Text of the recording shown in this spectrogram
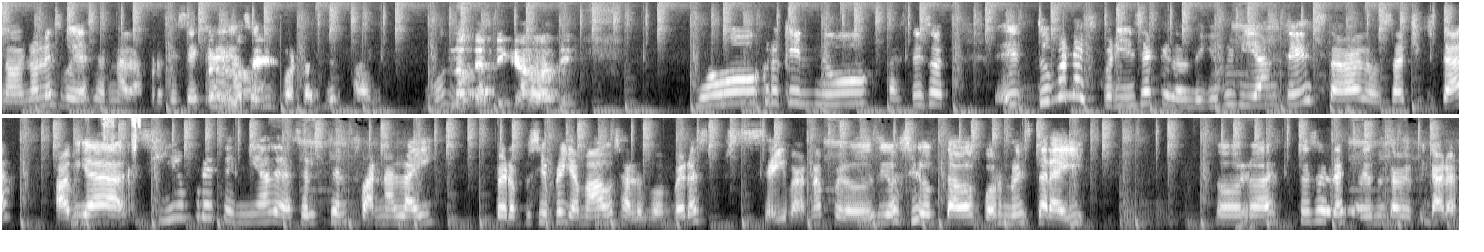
no, no les voy a hacer nada, porque sé que no son te- importantes para el mundo. No te han picado a ti. No, creo que no. Hasta eso. eh, tuve una experiencia que donde yo vivía antes, estaba, cuando estaba chiquita, había, siempre tenía de hacerse el panal ahí, pero pues siempre llamábamos a los bomberos, pues, se iban, ¿no? Pero yo sí optaba por no estar ahí. No, no, hasta eso gracias nunca me picaron.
